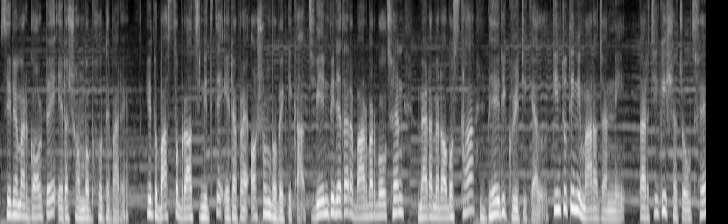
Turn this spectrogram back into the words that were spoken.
সিনেমার গল্পে এটা সম্ভব হতে পারে। কিন্তু বাস্তব রাজনীতিতে এটা প্রায় অসম্ভব একটি কাজ। বিএনপি নেতারা বারবার বলছেন, ম্যাডামের অবস্থা ভেরি ক্রিটিক্যাল কিন্তু তিনি মারা যাননি। তার চিকিৎসা চলছে।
